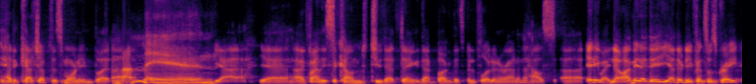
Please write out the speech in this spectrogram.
had to catch up this morning. But uh, my man, yeah, yeah, I finally succumbed to that thing, that bug that's been floating around in the house. Uh, anyway, no, I mean, they, yeah, their defense was great.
